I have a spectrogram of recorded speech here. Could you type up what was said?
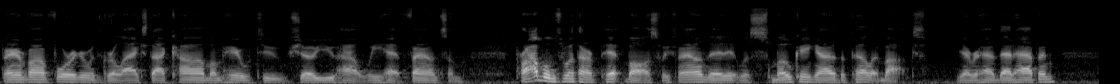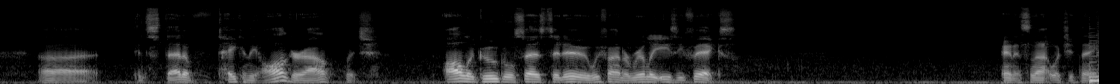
Baron Von Forger with Grillax.com. I'm here to show you how we have found some problems with our pit boss. We found that it was smoking out of the pellet box. You ever had that happen? Uh, instead of taking the auger out, which all of Google says to do, we found a really easy fix. And it's not what you think.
